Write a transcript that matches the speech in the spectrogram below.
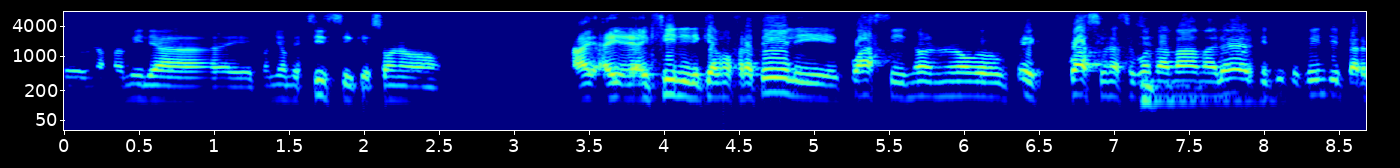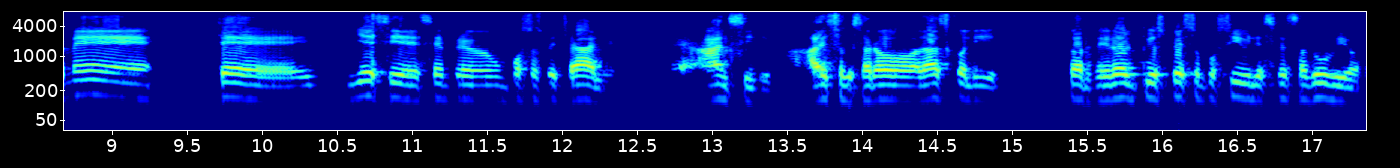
che è una famiglia di cognome Zizzi, che sono ai, ai, figli li chiamo fratelli, quasi, non, non, è quasi una seconda mamma loro, tutto, quindi per me cioè, Iesi è sempre un posto speciale, anzi adesso che sarò ad Ascoli tornerò il più spesso possibile senza dubbio.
